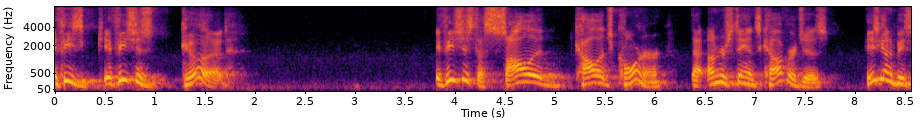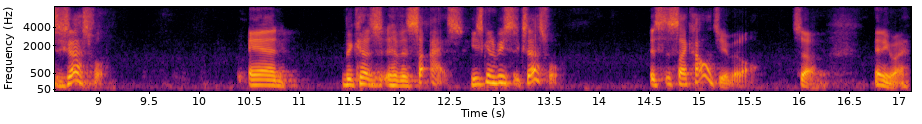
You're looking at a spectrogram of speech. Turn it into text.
If he's if he's just good, if he's just a solid college corner that understands coverages, he's going to be successful. And because of his size, he's going to be successful. It's the psychology of it all. So, anyway,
